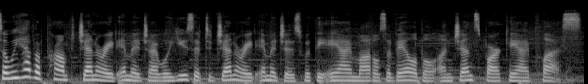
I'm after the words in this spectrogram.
So we have a prompt generate image I will use it to generate images with the AI models available on GenSpark AI Plus.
